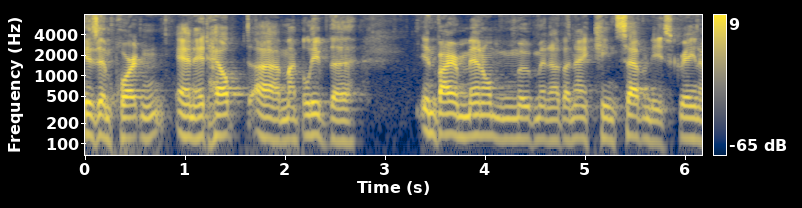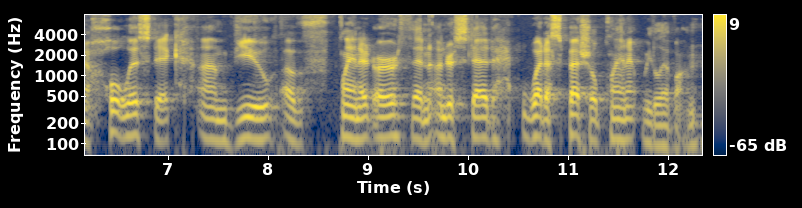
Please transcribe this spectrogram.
is important, and it helped, um, I believe, the environmental movement of the 1970s gain a holistic um, view of planet Earth and understood what a special planet we live on.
